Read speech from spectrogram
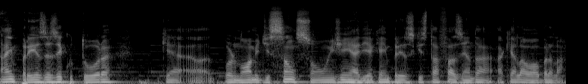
a empresa executora que é por nome de Sanson Engenharia, que é a empresa que está fazendo a, aquela obra lá.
